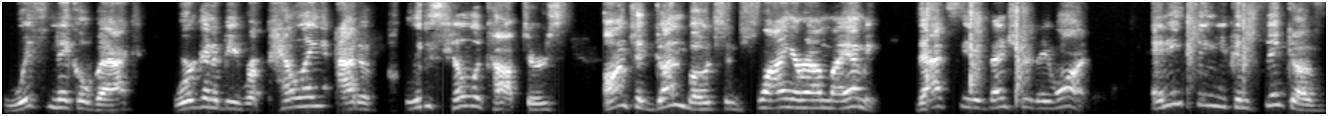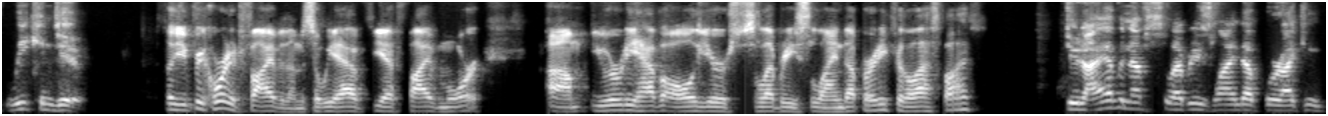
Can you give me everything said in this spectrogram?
with Nickelback. We're going to be rappelling out of police helicopters onto gunboats and flying around Miami. That's the adventure they want. Anything you can think of, we can do. So you've recorded five of them. So we have you have five more. Um, you already have all your celebrities lined up already for the last five? Dude, I have enough celebrities lined up where I can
